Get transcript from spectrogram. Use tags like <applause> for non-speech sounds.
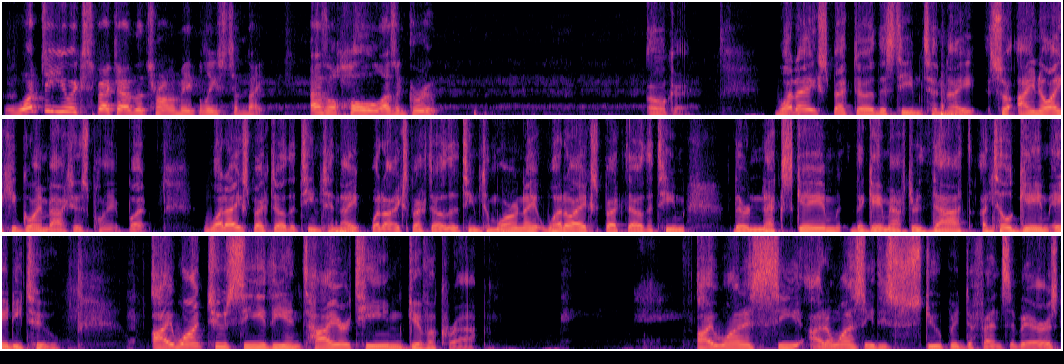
what do you expect out of the Toronto Maple Leafs tonight, as a whole, as a group? Oh, okay. What I expect out of this team tonight. So I know I keep going back to this point, but what I expect out of the team tonight, what I expect out of the team tomorrow night, what do I expect out of the team their next game, the game after that, until game 82. I want to see the entire team give a crap. I want to see I don't want to see these stupid defensive errors.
